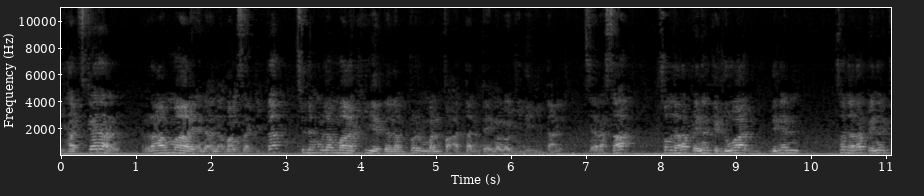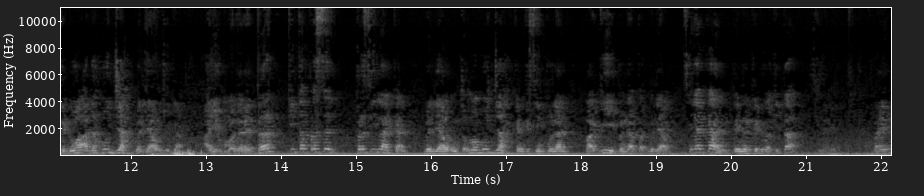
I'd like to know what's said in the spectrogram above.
Lihat sekarang, ramai anak-anak bangsa kita sudah mula mahir dalam permanfaatan teknologi digital. Saya rasa saudara panel kedua dengan saudara panel kedua ada hujah beliau juga. Ayuh moderator, kita perse- persilakan beliau untuk menghujahkan kesimpulan bagi pendapat beliau. Silakan panel kedua kita. Silakan. Baik,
